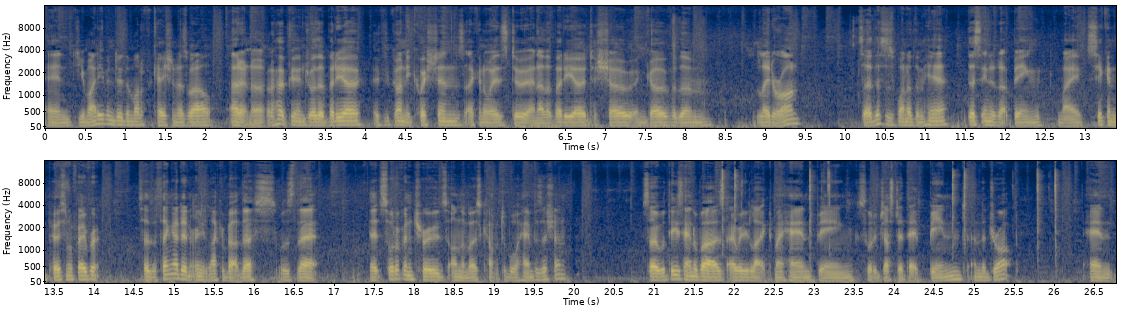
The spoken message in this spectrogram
and you might even do the modification as well. I don't know, but I hope you enjoy the video. If you've got any questions, I can always do another video to show and go over them later on. So this is one of them here. This ended up being my second personal favorite. So the thing I didn't really like about this was that it sort of intrudes on the most comfortable hand position. So with these handlebars, I really liked my hand being sort of just at that bend in the drop and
